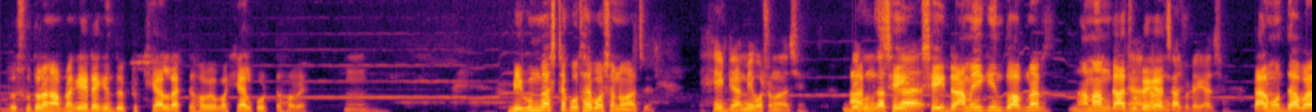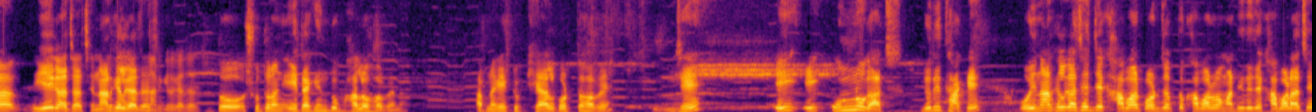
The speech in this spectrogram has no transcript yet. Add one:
তো সুতরাং আপনাকে এটা কিন্তু একটু খেয়াল রাখতে হবে বা খেয়াল করতে হবে। হুম। বেগুন গাছটা কোথায় বসানো আছে? এই ড্রামে বসানো আছে। বেগুন সেই সেই ড্রামেই কিন্তু আপনার নানান গাছ হ্যাঁ, উঠে গেছে। গাছ উঠে গেছে। তার মধ্যে আবার ইয়ে গাছ আছে নারকেল গাছ আছে। নারকেল গাছ আছে। তো সুতরাং এটা কিন্তু ভালো হবে না। আপনাকে একটু খেয়াল করতে হবে যে এই এই অন্য গাছ যদি থাকে ওই নারকেল গাছের যে খাবার পর্যাপ্ত খাবার বা মাটিতে যে খাবার আছে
